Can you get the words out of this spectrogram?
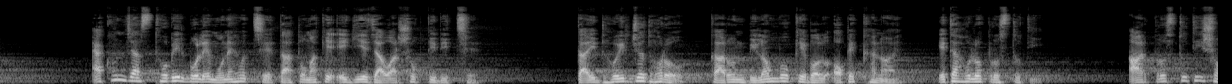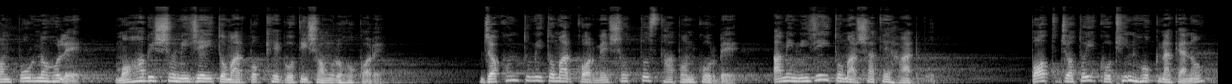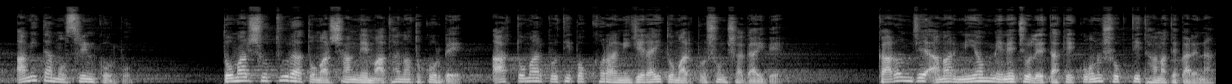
এখন যা স্থবির বলে মনে হচ্ছে তা তোমাকে এগিয়ে যাওয়ার শক্তি দিচ্ছে। তাই ধৈর্য ধরো, কারণ বিলম্ব কেবল অপেক্ষা নয়, এটা হলো প্রস্তুতি। আর প্রস্তুতি সম্পূর্ণ হলে মহাবিশ্ব নিজেই তোমার পক্ষে গতি সংগ্রহ করে। যখন তুমি তোমার কর্মে সত্য স্থাপন করবে, আমি নিজেই তোমার সাথে হাঁটব। পথ যতই কঠিন হোক না কেন, আমি তা মসৃণ করব। তোমার শত্রুরা তোমার সামনে মাথা নত করবে, আর তোমার প্রতিপক্ষরা নিজেরাই তোমার প্রশংসা গাইবে। কারণ যে আমার নিয়ম মেনে চলে তাকে কোনো শক্তি থামাতে পারে না।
